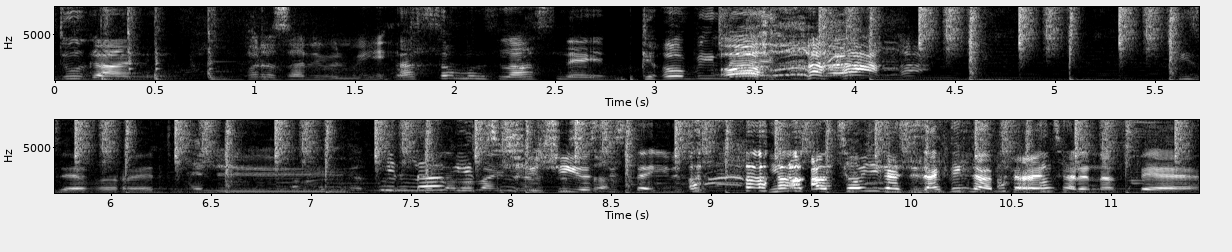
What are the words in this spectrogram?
Dugane. What does that even mean? That's someone's last name. Go be oh. nice. He's ever ready. Hello. We love you too. She, your sister. You, know, you know, I'll tell you guys, I think our parents had an affair.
